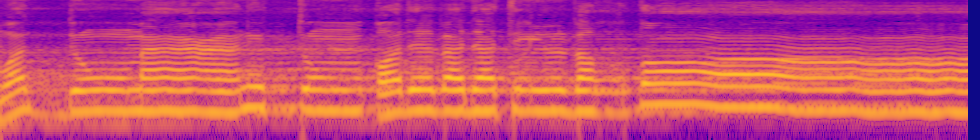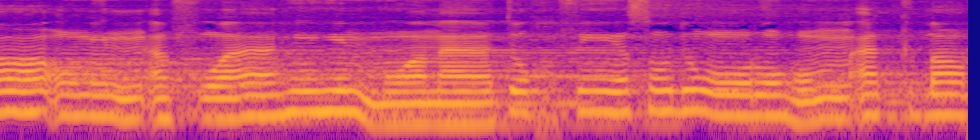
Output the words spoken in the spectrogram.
ودوا ما عنتم قد بدت البغضاء من أفواههم وما تخفي صدورهم أكبر.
